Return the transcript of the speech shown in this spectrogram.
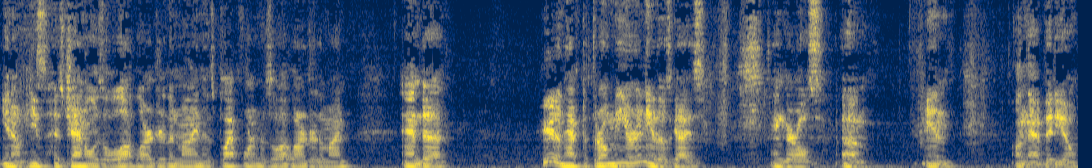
you know he's his channel is a lot larger than mine. His platform is a lot larger than mine. And uh, he didn't have to throw me or any of those guys and girls um, in on that video.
